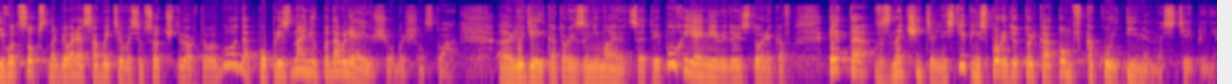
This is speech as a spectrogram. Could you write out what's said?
И вот, собственно говоря, события 804 года, по признанию подавляющего большинства э, людей, которые занимаются этой эпохой, я имею в виду историков, это в значительной степени, спор идет только о том, в какой именно степени.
